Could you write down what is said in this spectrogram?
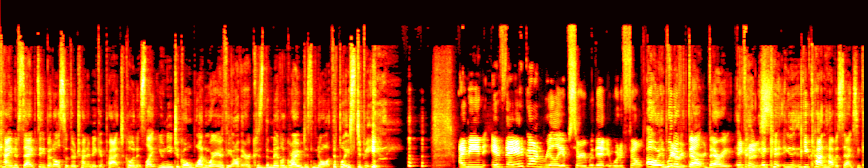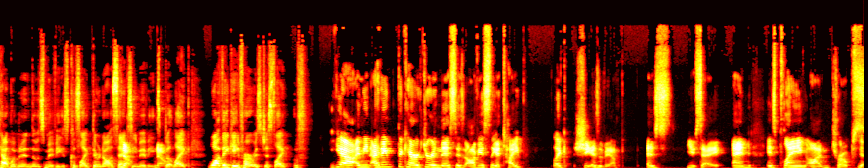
kind of sexy, but also they're trying to make it practical, and it's like you need to go one way or the other because the middle ground is not the place to be. I mean, if they had gone really absurd with it, it would have felt oh, it would have felt very. If it, because- it could, you, can't have a sexy Catwoman in those movies because like they're not sexy movies. no. But like what they gave her was just like. Yeah, I mean, I think the character in this is obviously a type. Like, she is a vamp, as you say, and is playing on tropes Yeah.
